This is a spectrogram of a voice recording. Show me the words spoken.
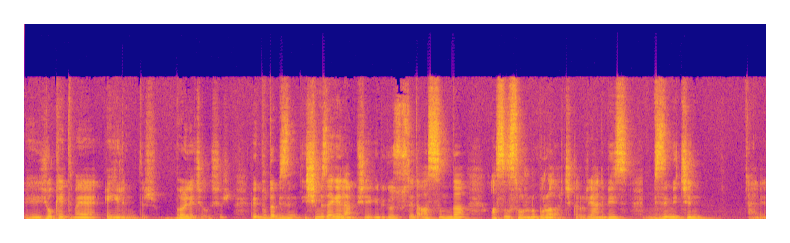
e, yok etmeye eğilimlidir böyle çalışır. Ve bu da bizim işimize gelen bir şey gibi gözükse de aslında asıl sorunu buralar çıkarır. Yani biz bizim için yani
